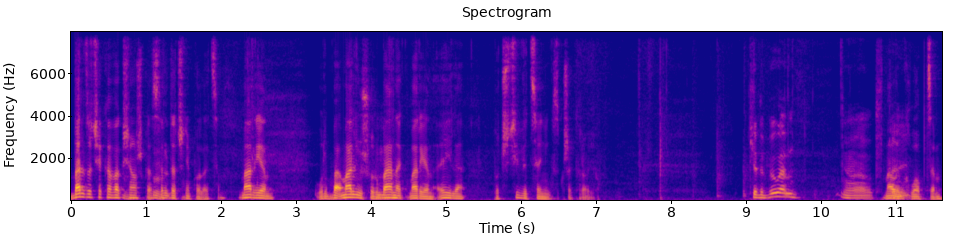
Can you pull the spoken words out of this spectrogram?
Bardzo ciekawa książka, mm. serdecznie polecam. Marian, Urba, Mariusz Urbanek, Marian Eile, Poczciwy cenik z przekroju. Kiedy byłem e, Małym tej, chłopcem.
